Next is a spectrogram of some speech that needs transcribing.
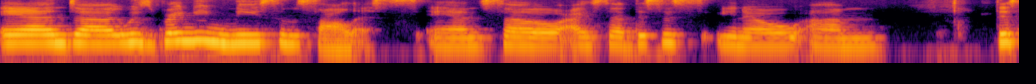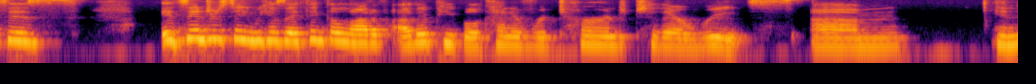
And uh, it was bringing me some solace. And so I said, this is, you know, um, this is, it's interesting because I think a lot of other people kind of returned to their roots. Um, in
